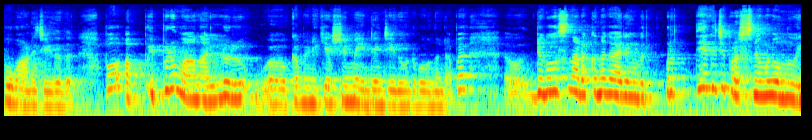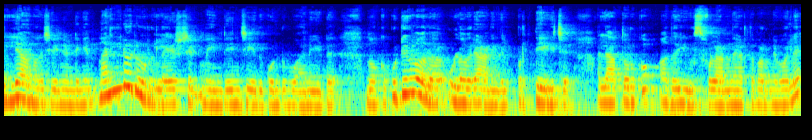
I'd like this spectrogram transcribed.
പോവാണ് ചെയ്തത്. അപ്പോൾ ഇപ്പോഴും ആ നല്ലൊരു കമ്മ്യൂണിക്കേഷൻ മെയിന്റെയിൻ ചെയ്തുകൊണ്ട് പോകുന്നുണ്ട്. അപ്പോൾ ഡിവോഴ്സ് നടക്കുന്ന കാര്യങ്ങൾ പ്രത്യേകിച്ച് പ്രശ്നങ്ങളൊന്നും ഇല്ല എന്ന് വെച്ച് കഴിഞ്ഞിട്ടുണ്ടെങ്കിൽ നല്ലൊരു റിലേഷൻ മെയിന്റെയിൻ ചെയ്ത് കൊണ്ടുപോകാനായിട്ട് നോക്കുക കുട്ടികൾ ഉള്ളവരാണെങ്കിൽ പ്രത്യേകിച്ച് അല്ലാത്തവർക്കും അത് യൂസ്ഫുൾ ആണ്. നേരത്തെ പറഞ്ഞ പോലെ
